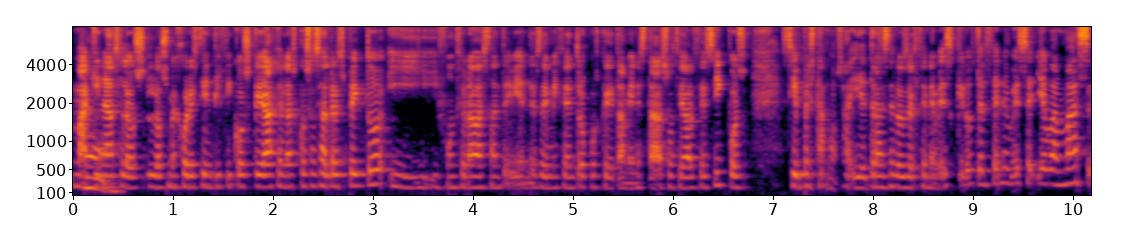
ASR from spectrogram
máquinas, mm. los, los, mejores científicos que hacen las cosas al respecto y, funciona bastante bien. Desde mi centro, pues que también está asociado al CSIC, pues siempre estamos ahí detrás de los del CNB. Es que los del CNB se llevan más.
